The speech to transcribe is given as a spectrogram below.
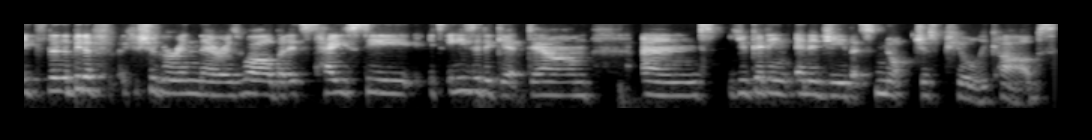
it's there's a bit of sugar in there as well, but it's tasty, it's easy to get down, and you're getting energy that's not just purely carbs.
